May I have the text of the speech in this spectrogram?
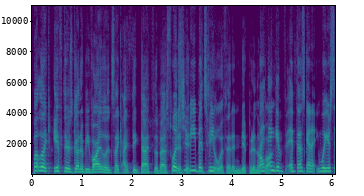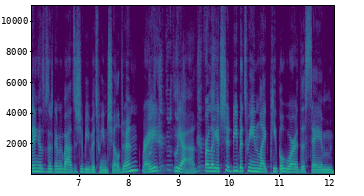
But like, if there's gonna be violence, like I think that's the best Well, way it to, should di- be to deal with it and nip it in the I butt. think if, if there's gonna what you're saying is if there's gonna be violence, it should be between children, right? if like, yeah, if, or like it should be between like people who are the same,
